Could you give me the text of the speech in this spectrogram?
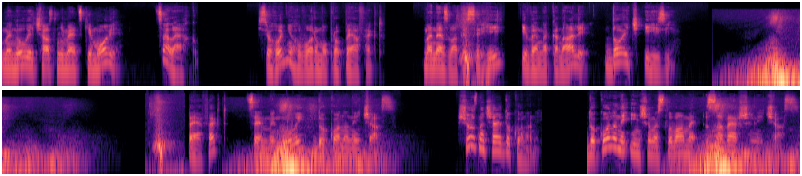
Минулий час в німецькій мові це легко. Сьогодні говоримо про Perfect. Мене звати Сергій, і ви на каналі Deutsch Easy. Perfect – це минулий доконаний час. Що означає доконаний? Доконаний, іншими словами, завершений час.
